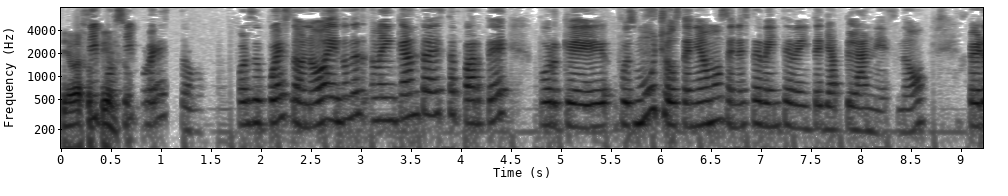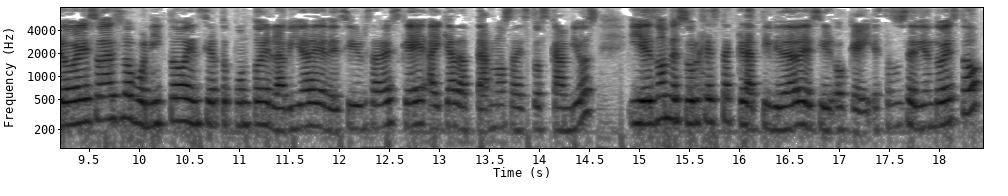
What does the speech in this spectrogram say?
Lleva su sí, por supuesto. Por supuesto, ¿no? Entonces me encanta esta parte porque pues muchos teníamos en este 2020 ya planes, ¿no? Pero eso es lo bonito en cierto punto de la vida de decir, ¿sabes qué? Hay que adaptarnos a estos cambios y es donde surge esta creatividad de decir, ok, está sucediendo esto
